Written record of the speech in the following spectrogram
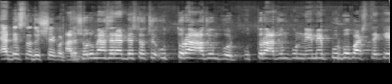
অ্যাড্রেসটা দুশ্চয় করতে আর শোরুমে আসার অ্যাড্রেসটা হচ্ছে উত্তরা আজমপুর। উত্তরা আজমপুর নেমে পূর্ব পাশ থেকে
